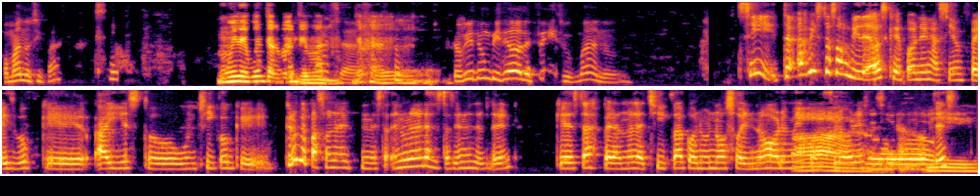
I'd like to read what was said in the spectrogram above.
O mano, sí pasa. Muy de vuelta al ¿Qué barrio, mano. Lo vi en un video de Facebook, mano. Sí, ¿te- ¿has visto esos videos que ponen así en Facebook que hay esto, un chico que creo que pasó en, el- en esta- en una de las estaciones del tren que está esperando a la chica con un oso enorme, Ah, con flores así grandotes, Y,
